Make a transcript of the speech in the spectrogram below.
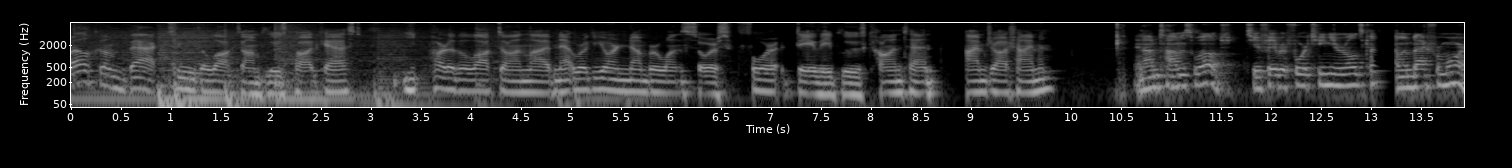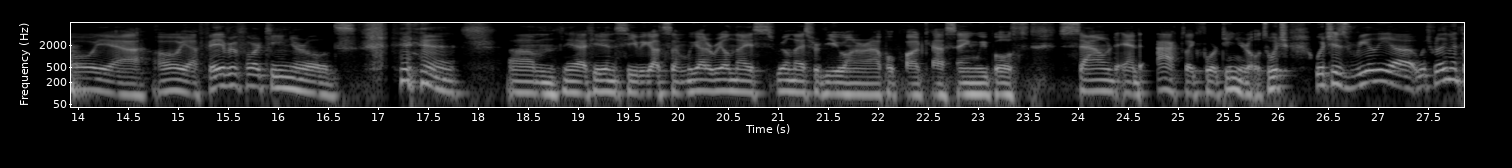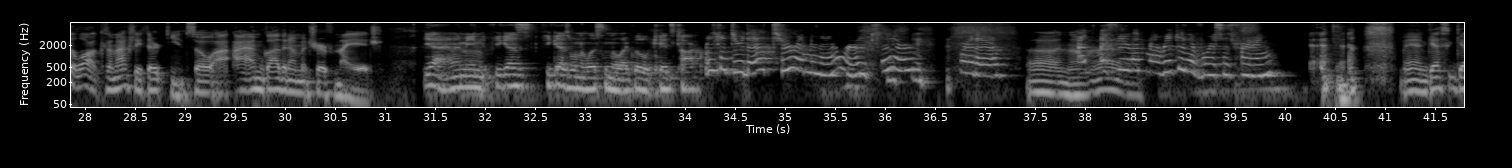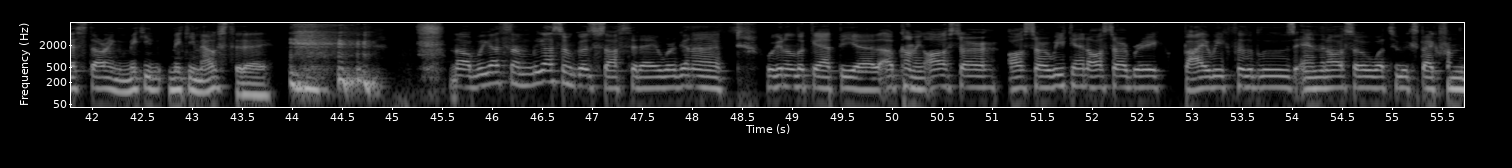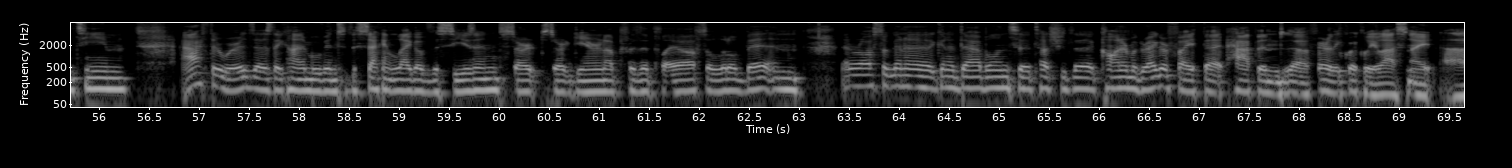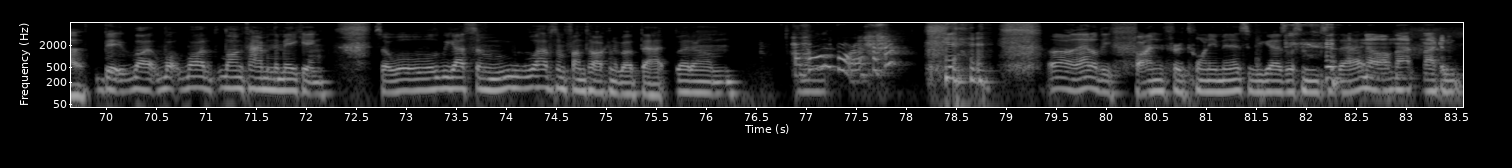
Welcome back to the Locked On Blues podcast, part of the Locked On Live Network, your number one source for daily blues content. I'm Josh Hyman. And I'm Thomas Welch. It's your favorite 14 year olds coming back for more. Oh, yeah. Oh, yeah. Favorite 14 year olds. um, yeah, if you didn't see, we got some, we got a real nice, real nice review on our Apple podcast saying we both sound and act like 14 year olds, which, which is really, uh, which really meant a lot because I'm actually 13. So I, I'm glad that I'm mature for my age. Yeah, and I mean, if you guys if you guys want to listen to like little kids talk, could do that too. I mean, I don't really care. but uh, uh no, I, I, I feel like my regular voice is fine. Man, guest guest starring Mickey Mickey Mouse today. no, we got some we got some good stuff today. We're gonna we're gonna look at the, uh, the upcoming All Star All Star weekend, All Star break bye week for the Blues, and then also what to expect from the team afterwards as they kind of move into the second leg of the season, start start gearing up for the playoffs a little bit, and then we're also gonna gonna dabble into touch the Conor McGregor fight that happened uh, fairly quickly last night. Uh, big lot, lot, long time in the making. So we'll, we'll we got some we'll have some fun talking about that, but um. oh, that'll be fun for 20 minutes if you guys listen to that. no, I'm not not gonna.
